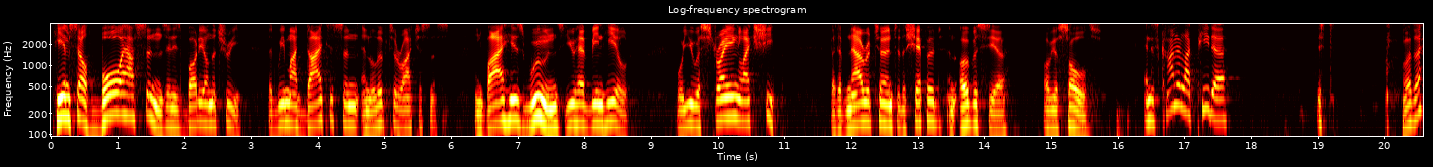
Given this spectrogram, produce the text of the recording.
He himself bore our sins in his body on the tree, that we might die to sin and live to righteousness. And by his wounds you have been healed. For you were straying like sheep, but have now returned to the shepherd and overseer of your souls. And it's kind of like Peter is. T- what was that?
